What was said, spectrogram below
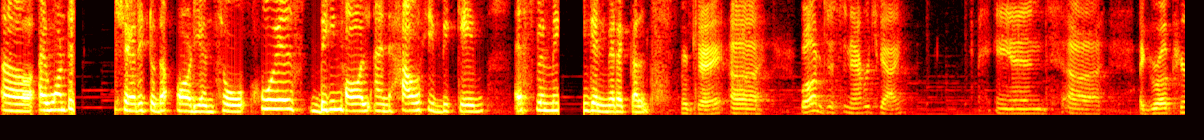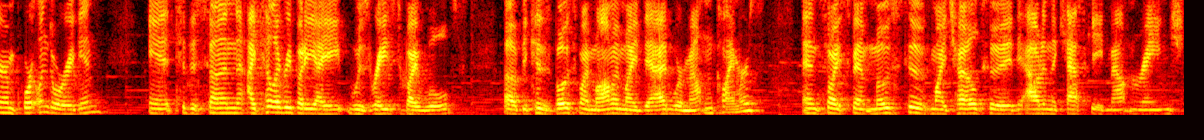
uh, I want to share it to the audience. So, who is Dean Hall and how he became a swimming in miracles? Okay. Uh, well, I'm just an average guy, and uh, I grew up here in Portland, Oregon. And to the sun, I tell everybody I was raised by wolves uh, because both my mom and my dad were mountain climbers. And so I spent most of my childhood out in the Cascade Mountain Range,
